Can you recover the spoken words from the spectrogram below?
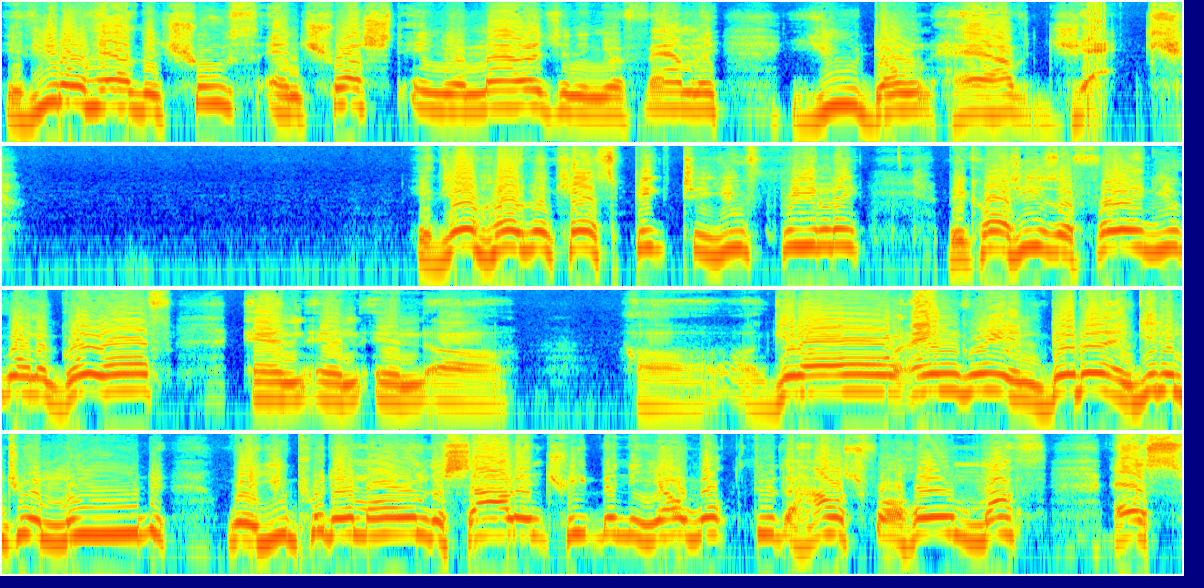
If you don't have the truth and trust in your marriage and in your family, you don't have jack. If your husband can't speak to you freely because he's afraid you're going to go off and and and uh, uh, get all angry and bitter and get into a mood where you put him on the silent treatment and y'all walk through the house for a whole month as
